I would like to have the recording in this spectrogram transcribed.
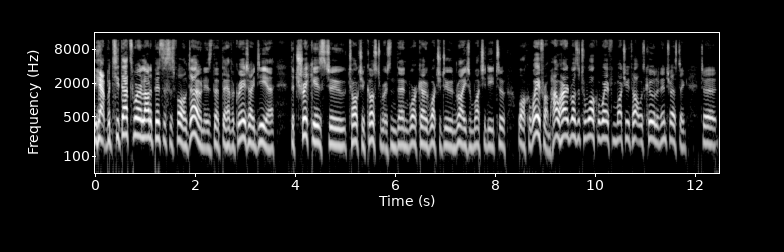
Yeah, but see, that's where a lot of businesses fall down is that they have a great idea. The trick is to talk to your customers and then work out what you're doing right and what you need to walk away from. How hard was it to walk away from what you thought was cool and interesting to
